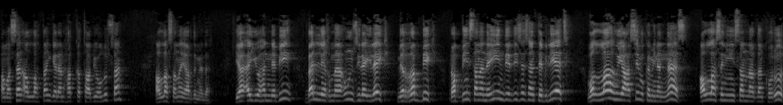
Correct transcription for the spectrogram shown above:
Ama sen Allah'tan gelen hakka tabi olursan Allah sana yardım eder. Ya eyyuhen nebi belliğ ma unzile ileyk min rabbik. Rabbin sana neyi indirdiyse sen tebliğ et. Vallahu ya'simuke minen nas. Allah seni insanlardan korur.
